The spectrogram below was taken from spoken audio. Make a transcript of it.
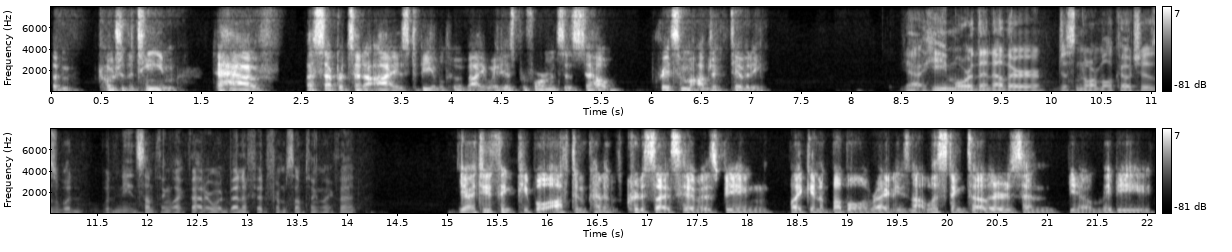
the coach of the team to have a separate set of eyes to be able to evaluate his performances to help create some objectivity. Yeah, he more than other just normal coaches would would need something like that or would benefit from something like that. Yeah, I do think people often kind of criticize him as being like in a bubble, right? And he's not listening to others, and you know maybe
